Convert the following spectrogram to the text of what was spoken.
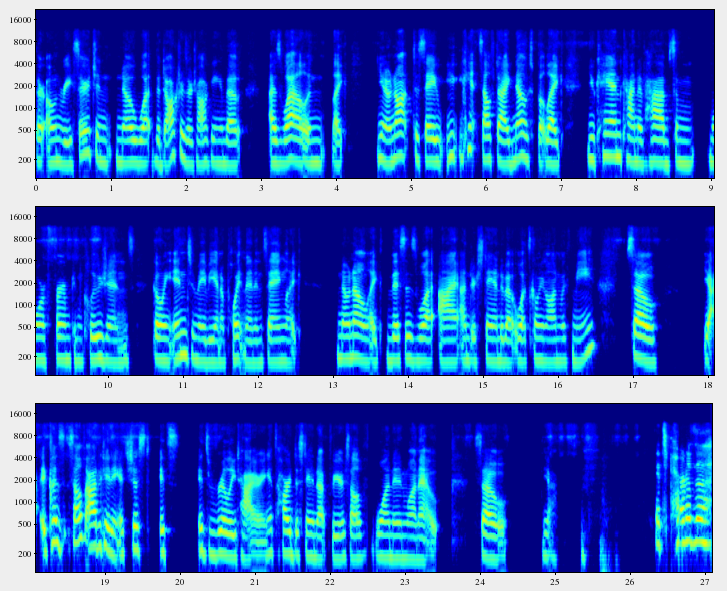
their own research and know what the doctors are talking about as well. And like you know not to say you, you can't self-diagnose but like you can kind of have some more firm conclusions going into maybe an appointment and saying like no, no, like this is what I understand about what's going on with me. So, yeah, because self advocating, it's just, it's, it's really tiring. It's hard to stand up for yourself one in, one out. So, yeah. It's part of the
